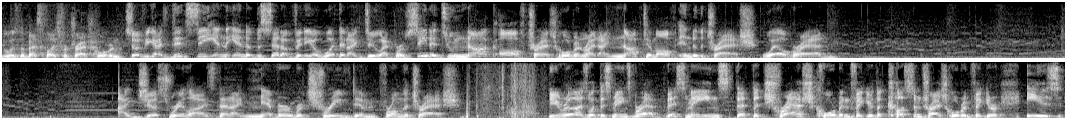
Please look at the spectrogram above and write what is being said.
was the best place for Trash Corbin. So if you guys did see in the end of the setup video, what did I do? I proceeded to knock off Trash Corbin, right? I knocked him off into the trash. Well, Brad, I just realized that I never retrieved him from the trash. Do you realize what this means, Brad? This means that the Trash Corbin figure, the custom Trash Corbin figure, is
